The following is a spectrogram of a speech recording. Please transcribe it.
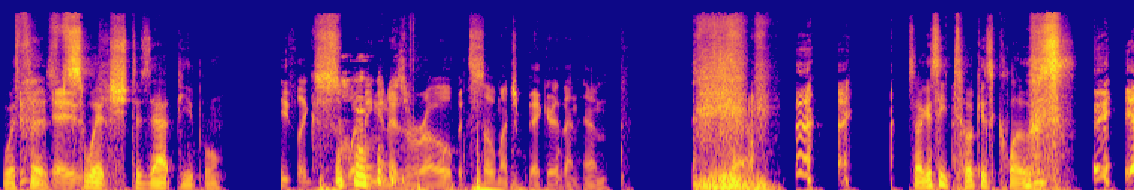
with the Yeah, switch to zap people. He's like swimming in his robe. It's so much bigger than him. Yeah. So I guess he took his clothes. yeah, he- Well,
